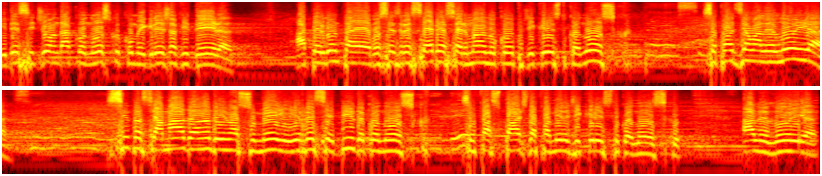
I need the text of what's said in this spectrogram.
e decidiu andar conosco como igreja videira. A pergunta é: vocês recebem essa irmã no corpo de Cristo conosco? Você pode dizer um aleluia? Sinta-se amada, anda em nosso meio e recebida conosco. Você faz parte da família de Cristo conosco. Aleluia.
